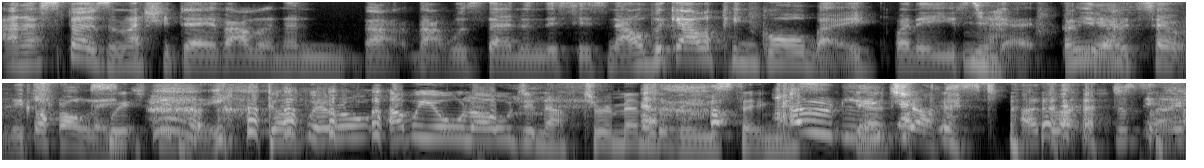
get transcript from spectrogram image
and I suppose unless you're Dave Allen, and that that was then, and this is now the Galloping Gourmet when he used to Yeah. get, Oh, you yeah. know, totally God, trolled, we- didn't he? God, we're all are we all old enough to remember these things? Only Yeah. just, I'd like to say.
